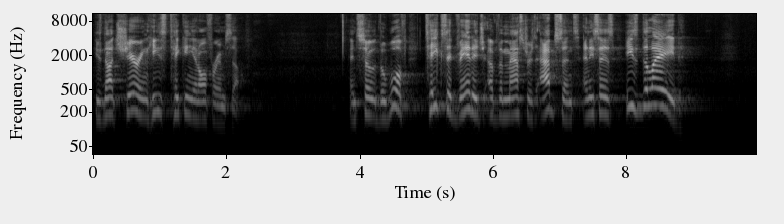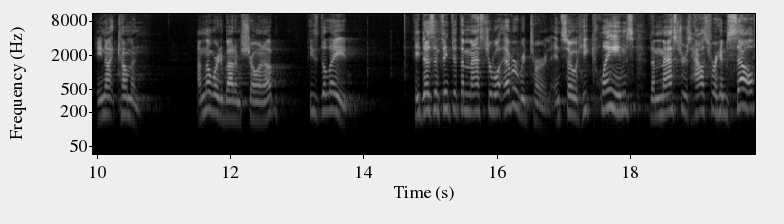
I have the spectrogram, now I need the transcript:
He's not sharing, he's taking it all for himself. And so the wolf takes advantage of the master's absence and he says, He's delayed. He's not coming. I'm not worried about him showing up. He's delayed. He doesn't think that the master will ever return. And so he claims the master's house for himself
